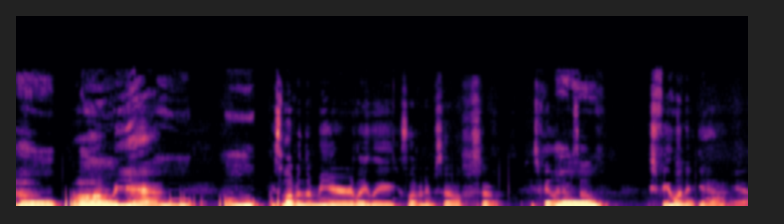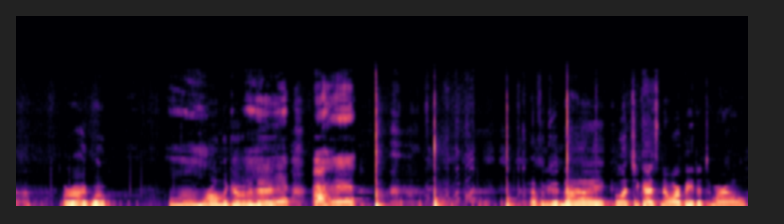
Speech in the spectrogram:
Oh yeah. He's loving the mirror lately. He's loving himself, so He's feeling himself. he's feeling it. Yeah. Yeah. All right. Well, we're on the go today. Have a good night. I'll let you guys know our beta tomorrow.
